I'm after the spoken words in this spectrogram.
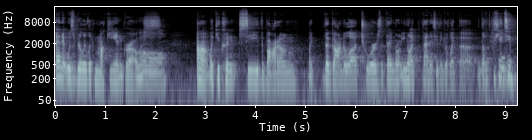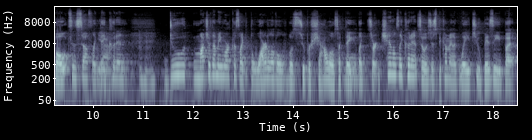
and it was really like mucky and gross oh. um like you couldn't see the bottom like the gondola tours that they know you know like venice you think of like the the cutesy boats and stuff like Yeah. they couldn't do much of them anymore because like the water level was super shallow so like they like certain channels they couldn't so it was just becoming like way too busy but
